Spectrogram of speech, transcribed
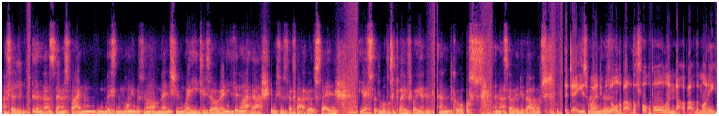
I said, that sounds fine. And listen, money was not mentioned, wages or anything like that. It was just a factor of saying, yes, I'd love to play for you. And of course, and that's how it developed. The days when and, it was uh, all about the football and not about the money,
